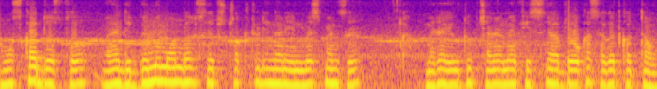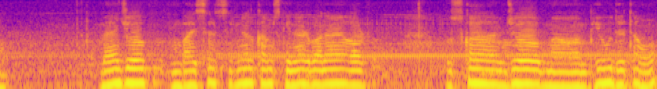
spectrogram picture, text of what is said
नमस्कार दोस्तों, मैं Divyendu Mandal safe stock trading and investment से, मेरा यूट्यूब चैनल में फिर से आप लोगों का स्वागत करता हूँ। मैं जो बाइसल सिग्नल कम स्किनर बनाया और उसका जो व्यू देता हूँ,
